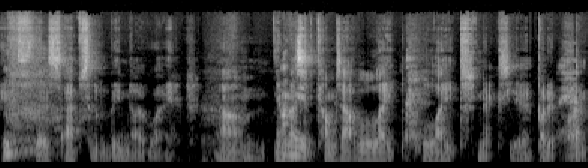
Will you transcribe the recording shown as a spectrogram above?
it's there's absolutely no way. Um, unless mean- it comes out late, late next year, but it won't.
